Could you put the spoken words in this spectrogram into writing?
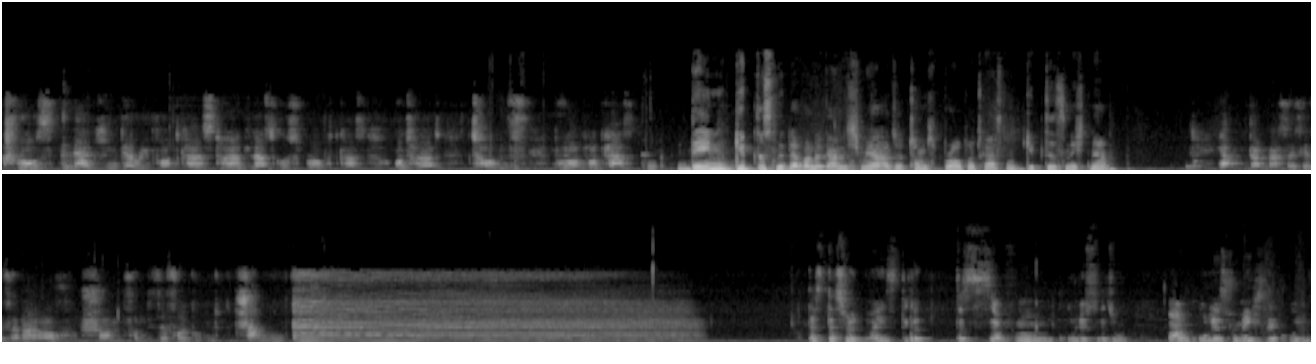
Crow's Legendary Podcast. Hört Laskos Brawl Podcast. Und hört Toms Brawl Podcast. Den gibt es mittlerweile gar nicht mehr. Also Toms Brawl Podcast gibt es nicht mehr. Ja, dann war es das jetzt aber auch schon von dieser Folge. Und ciao. Das, das wäre nice, Digga. Das ist auch ein cooles, also war ein cooles, für mich sehr cool.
